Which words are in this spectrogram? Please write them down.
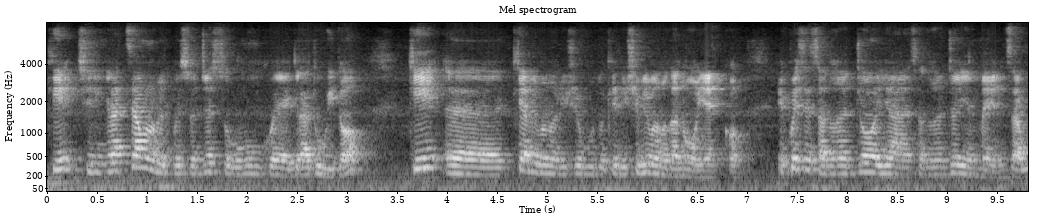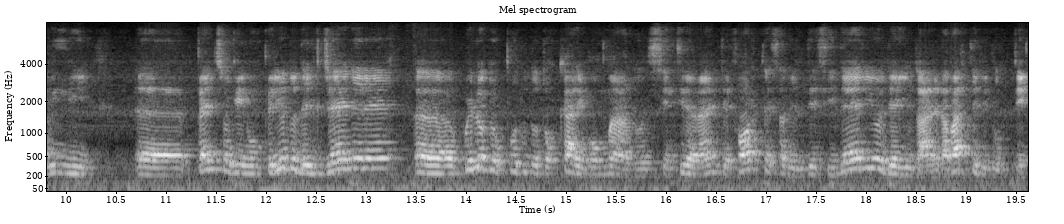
che ci ringraziavano per questo gesto comunque gratuito che, eh, che, avevano ricevuto, che ricevevano da noi, ecco. E questa è stata una gioia, è stata una gioia immensa, quindi eh, penso che in un periodo del genere eh, quello che ho potuto toccare con mano e sentire veramente forte è stato il desiderio di aiutare da parte di tutti.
